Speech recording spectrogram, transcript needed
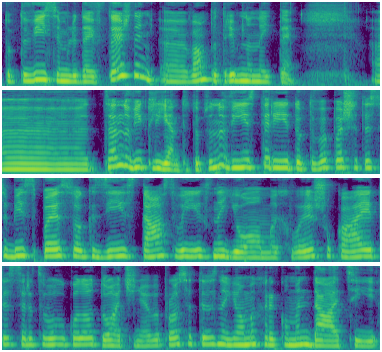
Тобто 8 людей в тиждень е, вам потрібно знайти. Е, Це нові клієнти, тобто нові старі, тобто ви пишете собі список зі 100 своїх знайомих, ви шукаєте серед свого кола оточення, ви просите знайомих рекомендації,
